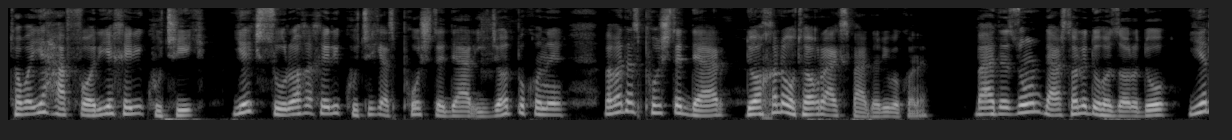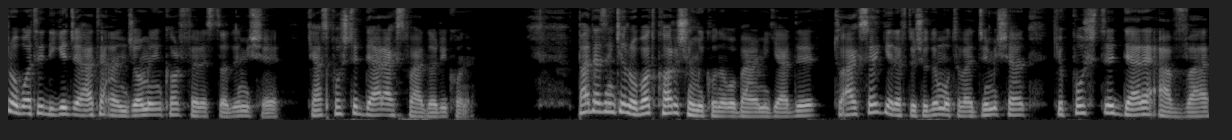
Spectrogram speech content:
تا با یه حفاری خیلی کوچیک یک سوراخ خیلی کوچیک از پشت در ایجاد بکنه و بعد از پشت در داخل اتاق رو عکس برداری بکنه. بعد از اون در سال 2002 یه ربات دیگه جهت انجام این کار فرستاده میشه که از پشت در عکس برداری کنه. بعد از اینکه ربات کارشو می‌کنه و برمیگرده تو عکسای گرفته شده متوجه میشن که پشت در اول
